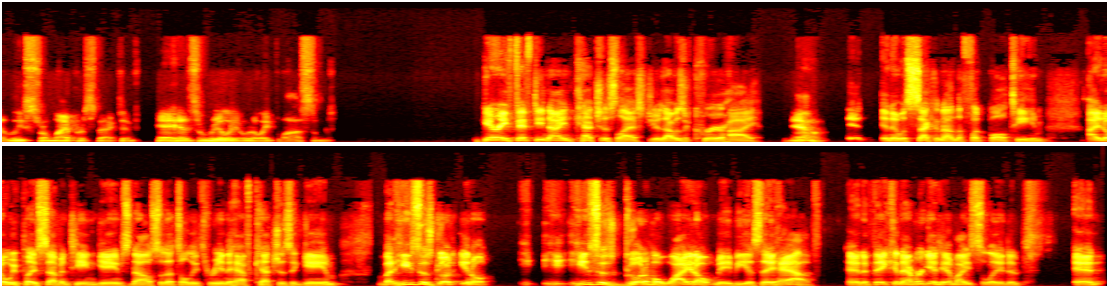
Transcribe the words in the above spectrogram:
at least from my perspective, has really, really blossomed. Gary, 59 catches last year. That was a career high. Yeah. And it was second on the football team. I know we play 17 games now, so that's only three and a half catches a game. But he's as good, you know, he, he's as good of a wideout maybe as they have. And if they can ever get him isolated, and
